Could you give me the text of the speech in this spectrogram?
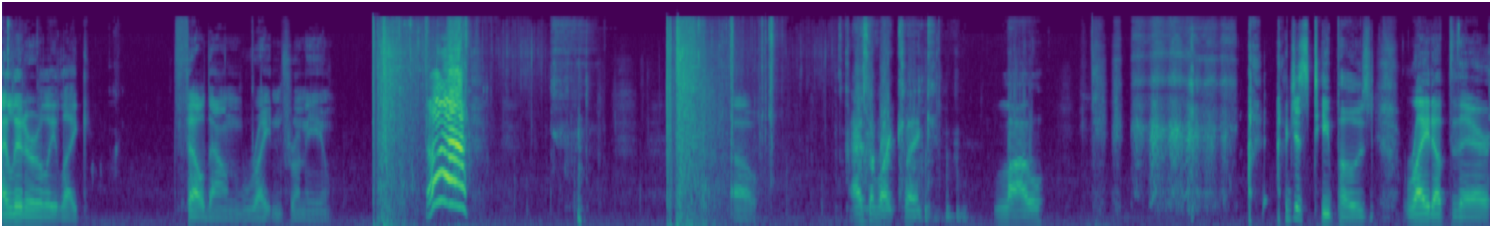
I literally, like, fell down right in front of you. Ah! oh. Had the right click. Lol. I just T-posed right up there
